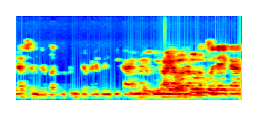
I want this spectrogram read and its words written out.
या संदर्भात तुमच्याकडे नेमकी काय माहिती आहे? यावर आपला पर्याय काय?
